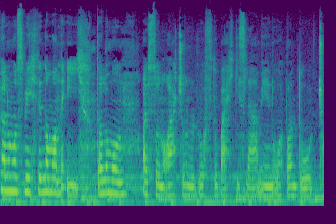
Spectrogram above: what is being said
Kyllä mun smihti no man i. Tällä mun oatsun ruftu pähkis lämmin uopan tuutsu.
